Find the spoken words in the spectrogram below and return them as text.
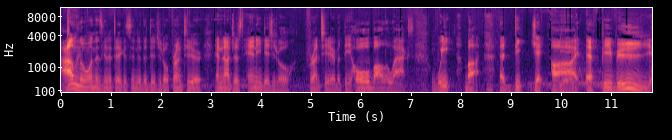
I'm the one that's going to take us into the digital frontier, and not just any digital frontier, but the whole ball of wax. We bought a DJI FPV.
